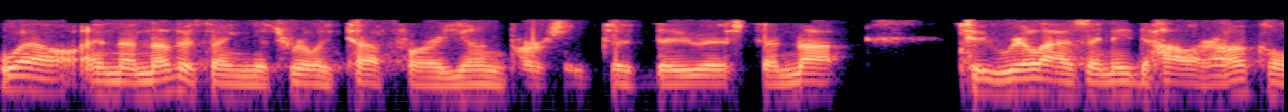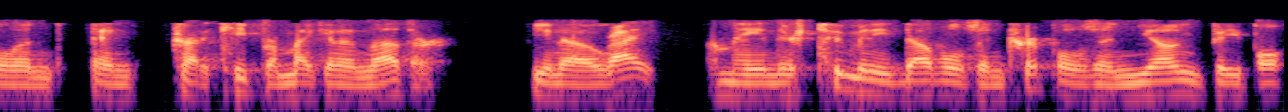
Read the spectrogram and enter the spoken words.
Well, and another thing that's really tough for a young person to do is to not to realize they need to holler uncle and and try to keep from making another. You know, Right. I mean, there's too many doubles and triples in young people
